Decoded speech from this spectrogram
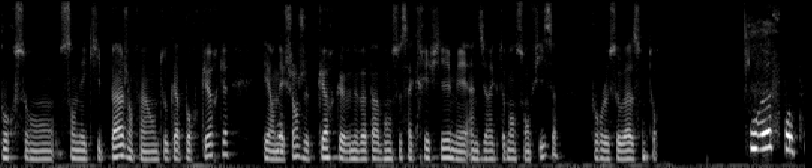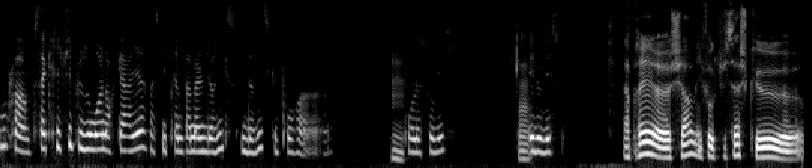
pour son, son équipage, enfin en tout cas pour Kirk, et en échange, Kirk ne va pas bon se sacrifier, mais indirectement son fils pour le sauver à son tour. Ou eux font tout, enfin, sacrifient plus ou moins leur carrière parce qu'ils prennent pas mal de risques, de risques pour, euh, Hmm. pour le sauver Et le vaisseau. Après, euh, Charles, il faut que tu saches que euh,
